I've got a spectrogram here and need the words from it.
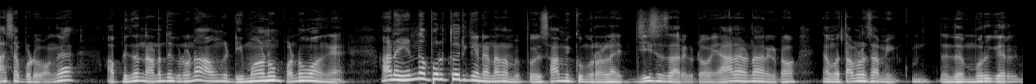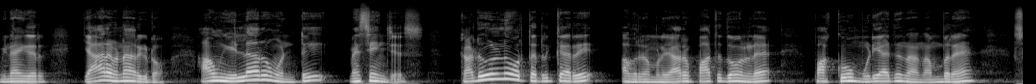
ஆசைப்படுவாங்க. அப்படி தான் நடந்துக்கணும்னு அவங்க டிமாண்டும் பண்ணுவாங்க. ஆனால் என்னை பொறுத்த வரைக்கும் என்னென்னா நம்ம இப்போ சாமி கும்பிட்றோம்ல. ஜீசஸாக இருக்கட்டும் யாரை வேணா இருக்கட்டும் நம்ம தமிழ் சாமி இந்த முருகர் விநாயகர் யாரை வேணா இருக்கட்டும். அவங்க எல்லோரும் வந்துட்டு மெசேஞ்சர்ஸ் கடவுள்னு ஒருத்தர் இருக்கார். அவர் நம்மளை யாரும் பார்த்ததும் இல்லை. பார்க்கவும் முடியாதுன்னு நான் நம்புகிறேன் ஸோ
